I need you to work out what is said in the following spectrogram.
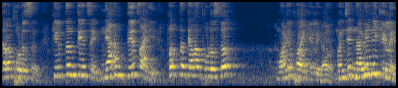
जरा थोडस. कीर्तन तेच आहे ज्ञान तेच आहे. फक्त त्याला थोडस मॉडिफाय केलंय. म्हणजे नव्याने केलंय.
